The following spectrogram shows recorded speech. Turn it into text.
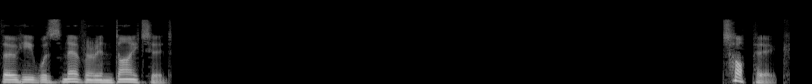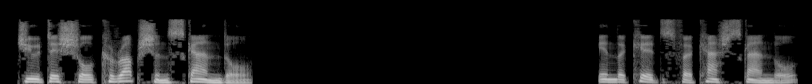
though he was never indicted. Judicial corruption scandal In the Kids for Cash scandal,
